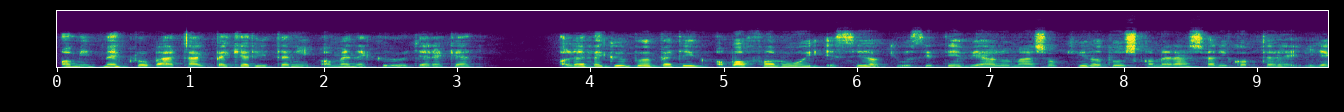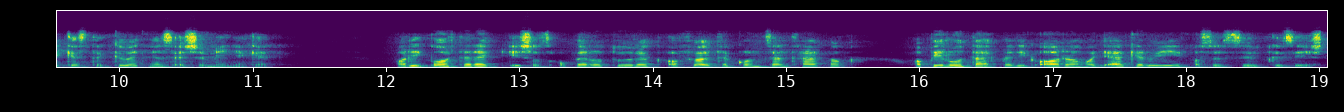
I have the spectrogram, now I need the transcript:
amint megpróbálták bekeríteni a menekülő gyereket, a levegőből pedig a buffalo és Syracuse-i tévéállomások híradós kamerás helikopterei igyekeztek követni az eseményeket. A riporterek és az operatőrök a földre koncentráltak, a pilóták pedig arra, hogy elkerüljék az összeütközést.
